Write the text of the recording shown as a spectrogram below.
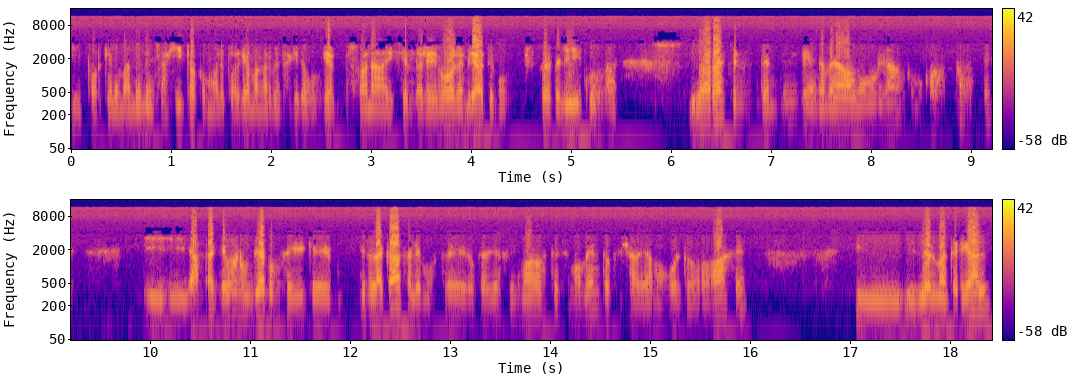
y porque le mandé mensajitos, como le podría mandar mensajitos a cualquier persona diciéndole, hola, mira, tengo un de película. Y la verdad es que no entendí, no me daba bola, como corresponde. Y hasta que, bueno, un día conseguí que ir a la casa, le mostré lo que había filmado hasta ese momento, que ya habíamos vuelto de rodaje, y, y vio el material,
